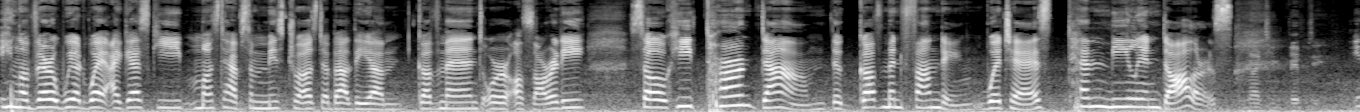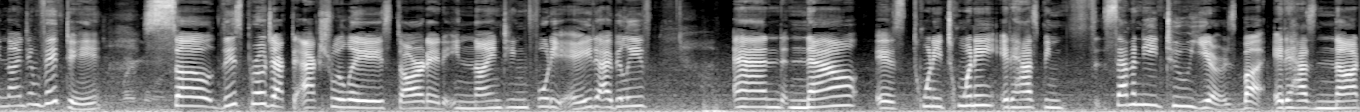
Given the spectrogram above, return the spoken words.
in a very weird way. I guess he must have some mistrust about the um, government or authority. So he turned down the government funding, which is $10 million. 1950. In 1950. So this project actually started in 1948, I believe and now is 2020 it has been 72 years but it has not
